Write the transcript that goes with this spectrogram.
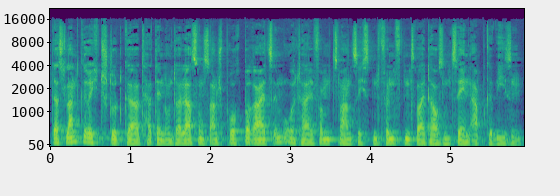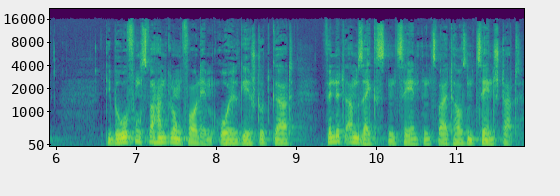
Das Landgericht Stuttgart hat den Unterlassungsanspruch bereits im Urteil vom 20.05.2010 abgewiesen. Die Berufungsverhandlung vor dem OLG Stuttgart findet am 6.10.2010 statt.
